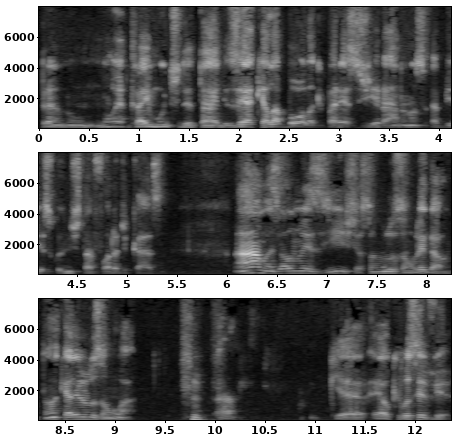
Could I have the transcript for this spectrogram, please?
para não, não entrar em muitos detalhes, é aquela bola que parece girar na nossa cabeça quando a gente está fora de casa. Ah, mas ela não existe, é só uma ilusão. Legal, então aquela ilusão lá, tá? que é, é o que você vê.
